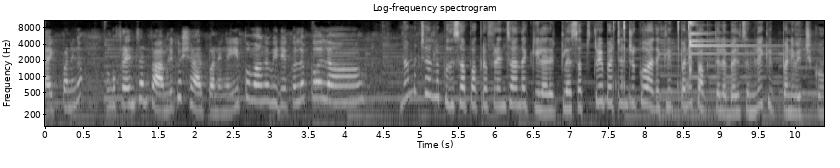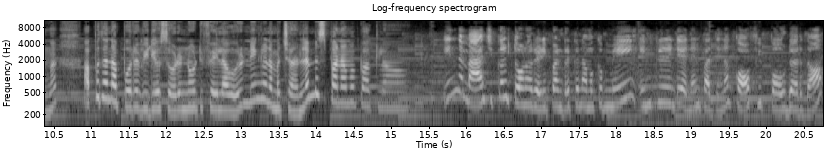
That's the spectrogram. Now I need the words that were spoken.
லைக் பண்ணுங்கள் உங்கள் ஃப்ரெண்ட்ஸ் அண்ட் ஃபேமிலிக்கும் ஷேர் பண்ணுங்கள் இப்போ வாங்க வீடியோக்குள்ளே போகலாம் நம்ம சேனலில் புதுசாக பார்க்குற ஃப்ரெண்ட்ஸாக அந்த கீழே ரெட் கலர் சப்ஸ்கிரைப் பட்டன் இருக்கும். அதை கிளிக் பண்ணி பக்கத்தில் பெல் சிம்லேயே கிளிக் பண்ணி வச்சுக்கோங்க. அப்போ தான் நான் போகிற வீடியோஸோட நோட்டிஃபைலாக வரும். நீங்களும் நம்ம சேனலை மிஸ் பண்ணாமல் பார்க்கலாம் இந்த மேஜிக்கல் டோனர் ரெடி பண்ணுறதுக்கு நமக்கு மெயின் இன்க்ரீடியன்ட் என்னென்னு பார்த்தீங்கன்னா காஃபி பவுடர் தான்.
